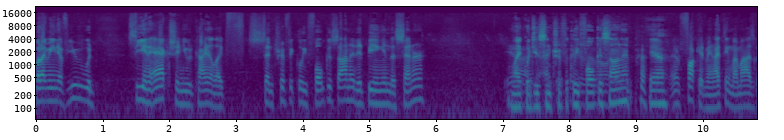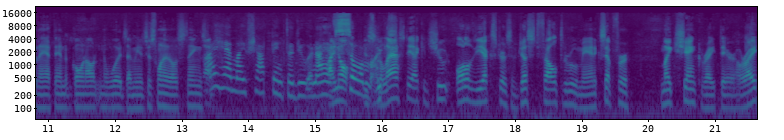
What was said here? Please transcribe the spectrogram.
But I mean, if you would see an action, you would kind of like f- centrifugally focus on it, it being in the center. Mike, would you centrifugally focus on it? Yeah. And fuck it, man. I think my mom's gonna have to end up going out in the woods. I mean, it's just one of those things. I have my shopping to do, and I have I know. so this much. is the last day I can shoot. All of the extras have just fell through, man, except for Mike Shank right there. All right.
